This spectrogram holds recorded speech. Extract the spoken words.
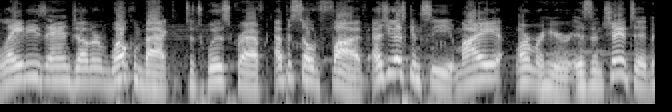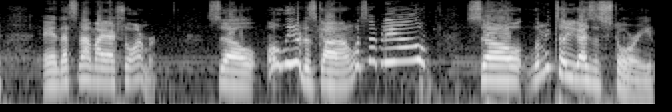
Ladies and gentlemen, welcome back to TwizzCraft episode 5. As you guys can see, my armor here is enchanted, and that's not my actual armor. So, oh, Leo just got on. What's up, Leo? So, let me tell you guys a story.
